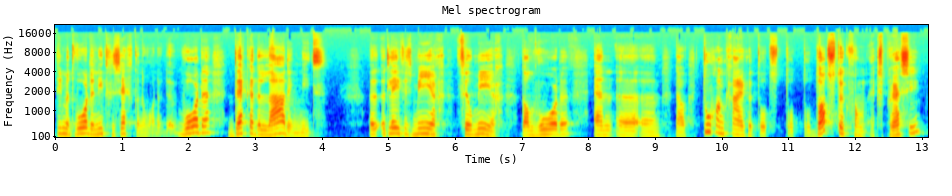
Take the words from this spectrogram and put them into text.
die met woorden niet gezegd kunnen worden. De woorden dekken de lading niet. Eh, het leven is meer, veel meer dan woorden. En nou, toegang krijgen tot, tot, tot dat stuk van expressie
